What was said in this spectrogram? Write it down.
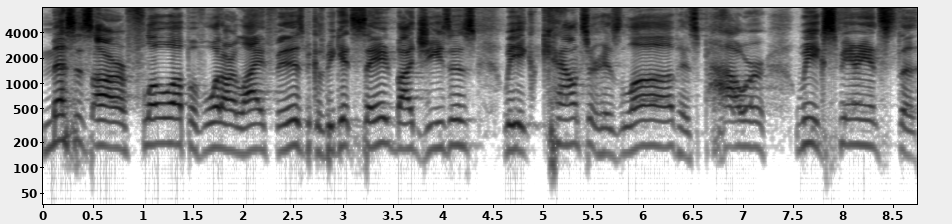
messes our flow up of what our life is because we get saved by Jesus. We encounter his love, his power. We experience the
